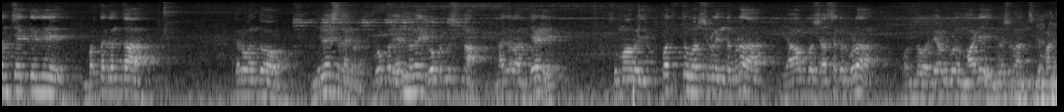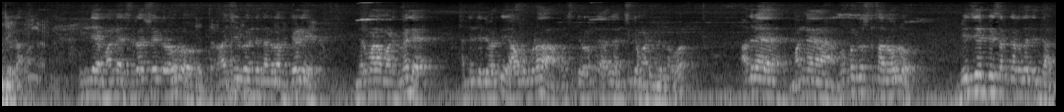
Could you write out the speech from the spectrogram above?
ಪಂಚಾಯತಿಯಲ್ಲಿ ಬರ್ತಕ್ಕಂಥ ಕೆಲವೊಂದು ನಿವೇಶನಗಳು, ಗೋಕುಲ ಎನ್ನವೇ ಗೋಕುಲಕೃಷ್ಣ ನಗರ ಅಂತೇಳಿ ಸುಮಾರು ಇಪ್ಪತ್ತು ವರ್ಷಗಳಿಂದ ಕೂಡ ಯಾವ ಶಾಸಕರು ಕೂಡ ಒಂದು ಲೇಔಟ್ಗಳು ಮಾಡಿ ನಿವೇಶನ ಹಂಚಿಕೆ ಮಾಡಿರಲಿಲ್ಲ ಹಿಂದೆ ಮೊನ್ನೆ ಶಿರಾಜಶೇಖರ್ ಅವರು ರಾಜೀವ್ ಗಾಂಧಿ ನಗರ ಅಂತೇಳಿ ನಿರ್ಮಾಣ ಮಾಡಿದ ಮೇಲೆ ಅಲ್ಲಿಂದ ಇಲ್ಲಿವರೆಗೆ ಯಾವುದು ಕೂಡ ವಸತಿಗಳನ್ನು ಯಾರಿಗೂ ಹಂಚಿಕೆ ಮಾಡಿರಲಿಲ್ಲ ನಾವು ಆದರೆ ಮೊನ್ನೆ ಗೋಪಾಲಕೃಷ್ಣ ಸರ್ ಅವರು ಬಿ ಜೆ ಪಿ ಸರ್ಕಾರದಲ್ಲಿದ್ದಾಗ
